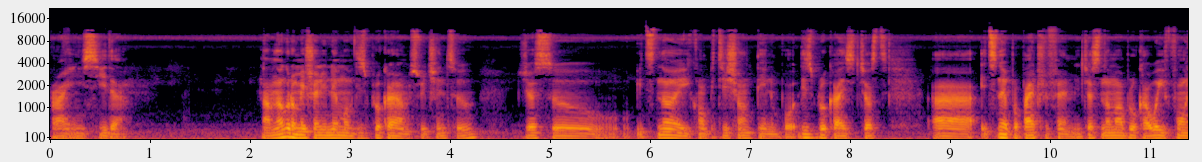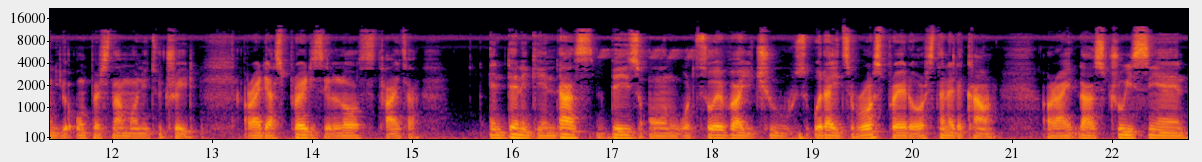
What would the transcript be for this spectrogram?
Right? you see that. Now i'm not to mention the name of this broker i'm switching to just so it's not a competition thing but this broker is just uh it's not a proprietary firm. It's just a normal broker where you fund your own personal money to trade. All right their spread is a lot tighter and then again that's based on whatsoever you choose whether it's raw spread or standard account. All right that's true ecn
